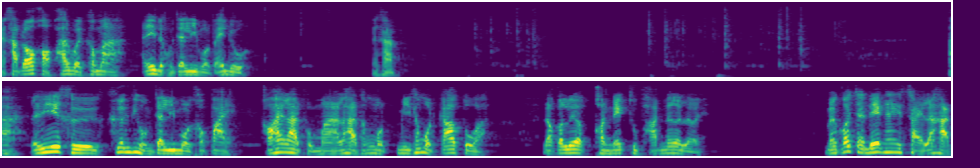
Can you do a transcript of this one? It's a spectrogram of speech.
นะครับ แล้วก็ขอพาสเวิร์ดเข้ามา อันนี้เดี๋ยวผมจะรีโมทไปให้ดูนะครับ อ่าและนี่คือเครื่องที่ผมจะรีโมทเข้าไป เขาให้รหัสผมมารหัสทั้งหมดมีทั้งหมด 9 ตัว แล้วก็เลือก connect to partner เลย มันก็จะเด้งให้ใส่รหัส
